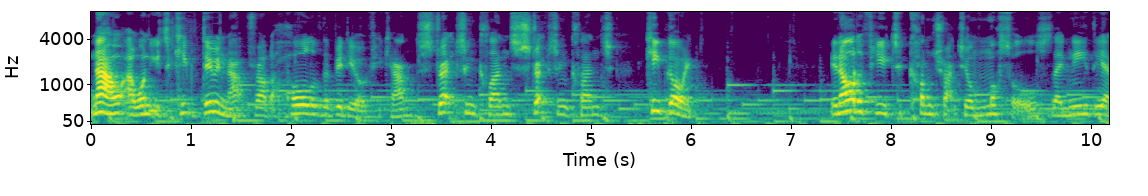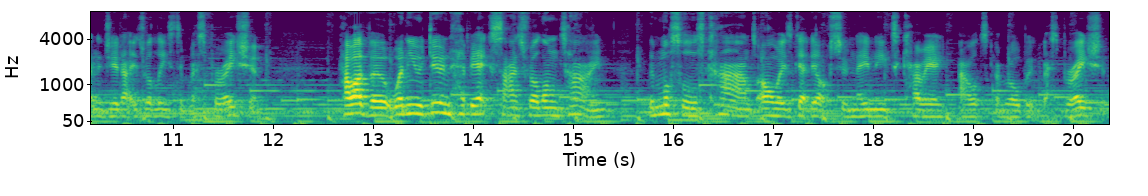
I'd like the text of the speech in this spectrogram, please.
Now, I want you to keep doing that throughout the whole of the video if you can. Stretch and clench, stretch and clench. Keep going. In order for you to contract your muscles, they need the energy that is released in respiration. However, when you're doing heavy exercise for a long time, the muscles can't always get the oxygen they need to carry out aerobic respiration.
